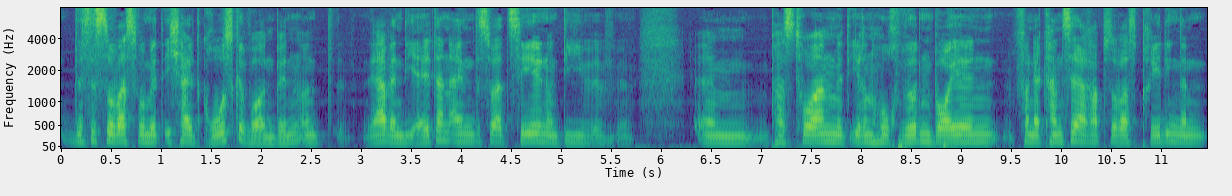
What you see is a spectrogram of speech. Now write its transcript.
das ist sowas, womit ich halt groß geworden bin. Und ja, wenn die Eltern einem das so erzählen und die äh, ähm, Pastoren mit ihren Hochwürdenbeulen von der Kanzel herab sowas predigen, dann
